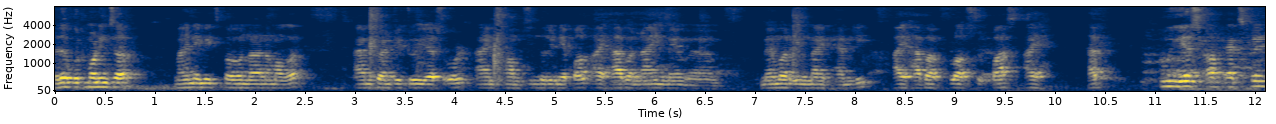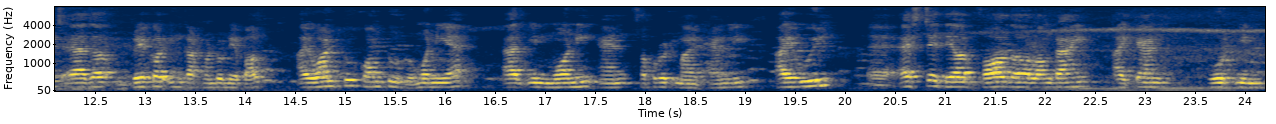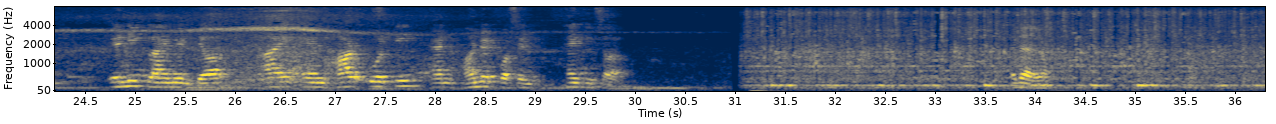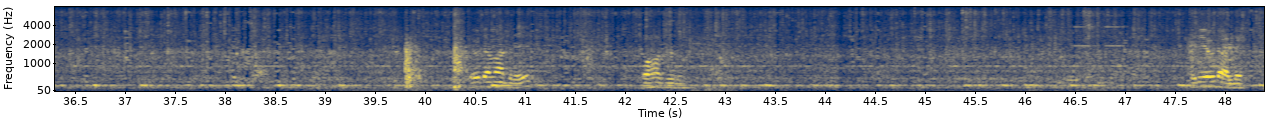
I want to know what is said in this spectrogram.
Hello, good morning, sir. My name is Paban Rana Magar. I am 22 years old. I am from Sinduli, Nepal. I have a nine mem- uh, member in my family. I have a plus two pass. I have two years of experience as a breaker in Kathmandu, Nepal. I want to come to Romania as in money and support my family. I will uh, stay there for the long time. I can work in any climate there. I am hard working and 100%. Thank you, sir. हेर एउटा मात्रै पहर फेरि एउटा हाल्यो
